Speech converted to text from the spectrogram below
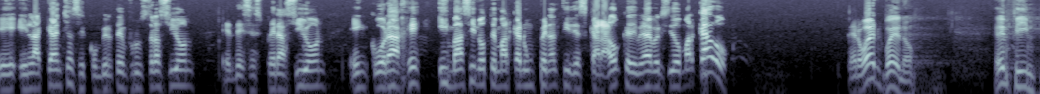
eh, en la cancha, se convierte en frustración, en desesperación, en coraje, y más si no te marcan un penalti descarado que debería haber sido marcado. Pero bueno. Bueno, en fin.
